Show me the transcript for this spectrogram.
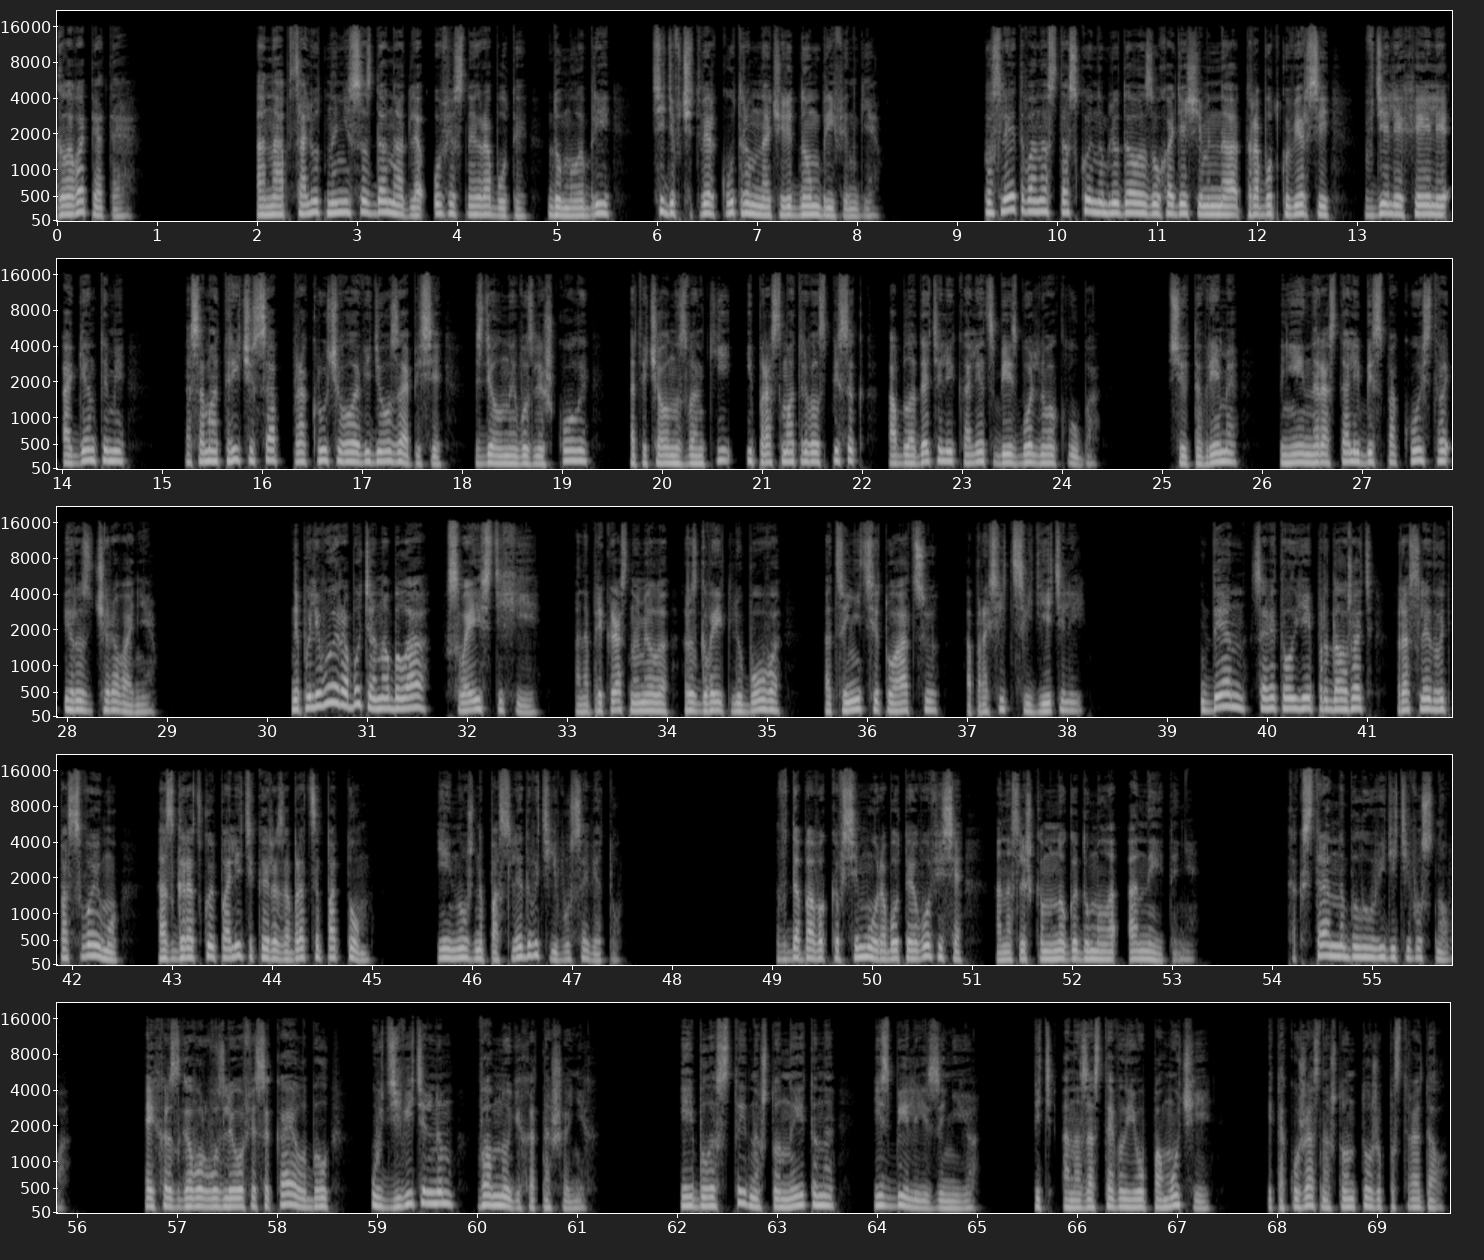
Глава пятая. Она абсолютно не создана для офисной работы, думала Бри, сидя в четверг утром на очередном брифинге. После этого она с тоской наблюдала за уходящими на отработку версий в деле Хейли агентами, а сама три часа прокручивала видеозаписи, сделанные возле школы, отвечала на звонки и просматривала список обладателей колец бейсбольного клуба. Все это время в ней нарастали беспокойство и разочарование. На полевой работе она была в своей стихии. Она прекрасно умела разговорить любого, оценить ситуацию, опросить свидетелей. Дэн советовал ей продолжать расследовать по-своему, а с городской политикой разобраться потом. Ей нужно последовать его совету. Вдобавок ко всему, работая в офисе, она слишком много думала о Нейтоне. Как странно было увидеть его снова. Их разговор возле офиса Кайла был удивительным во многих отношениях. Ей было стыдно, что Нейтона избили из-за нее, ведь она заставила его помочь ей, и так ужасно, что он тоже пострадал.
